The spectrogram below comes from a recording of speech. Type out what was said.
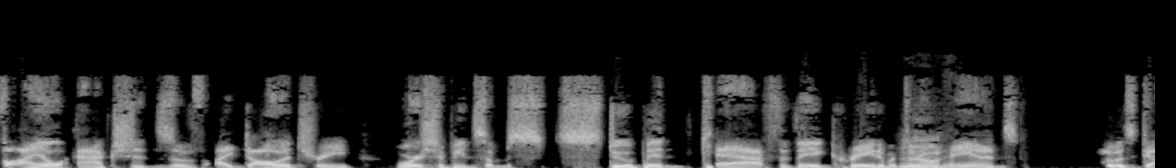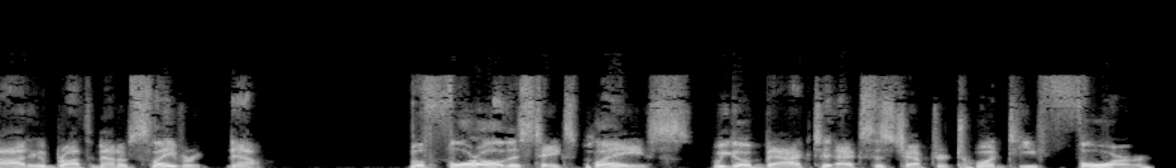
vile actions of idolatry, worshiping some s- stupid calf that they had created with their hmm. own hands. It was God who brought them out of slavery. Now, before all this takes place, we go back to Exodus chapter 24,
